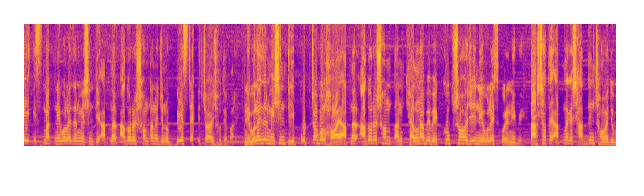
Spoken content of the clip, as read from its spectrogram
এই স্মার্ট নেবুলাইজার মেশিনটি আপনার আদরের সন্তানের জন্য বেস্ট একটি চয়েস হতে পারে। নেবুলাইজার মেশিনটি পোর্ট্রাবল হয় আপনার আদরের সন্তান খেলনা ভেবে খুব সহজেই নেবুলাইজ করে নেবে। তার সাথে আপনাকে সাত দিন সময় দেব।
